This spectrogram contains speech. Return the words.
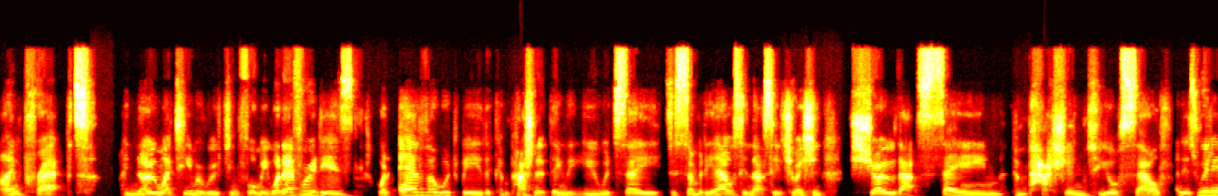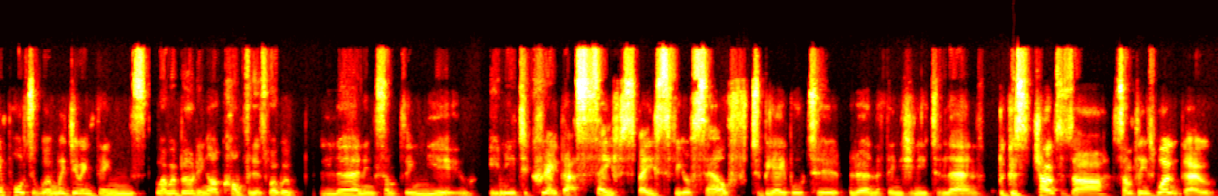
I'm prepped. I know my team are rooting for me. Whatever it is, whatever would be the compassionate thing that you would say to somebody else in that situation, show that same compassion to yourself. And it's really important when we're doing things where we're building our confidence, where we're learning something new, you need to create that safe space for yourself to be able to learn the things you need to learn. Because chances are some things won't go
